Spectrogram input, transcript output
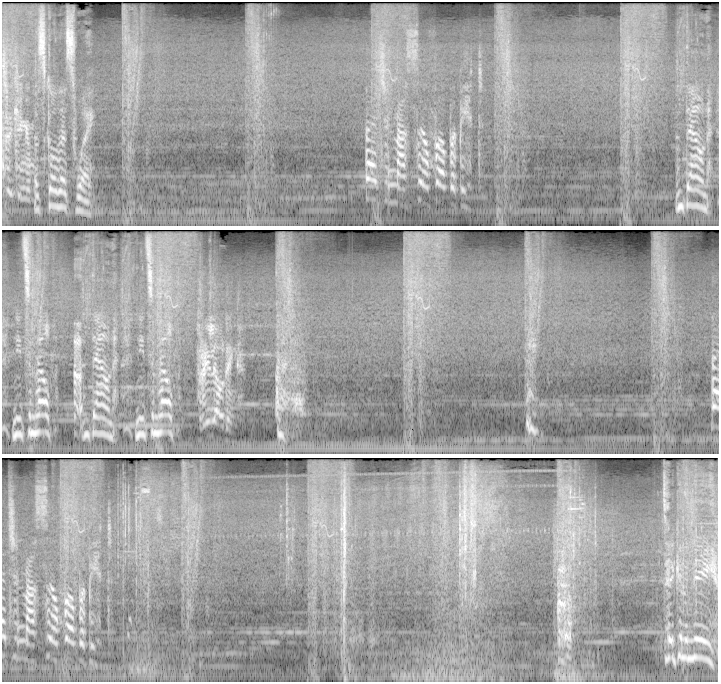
Taking a Let's go this way. Patching myself up a bit. I'm down. Need some help. I'm down. Need some help. reloading. Patching myself up a bit. Taking a knee.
